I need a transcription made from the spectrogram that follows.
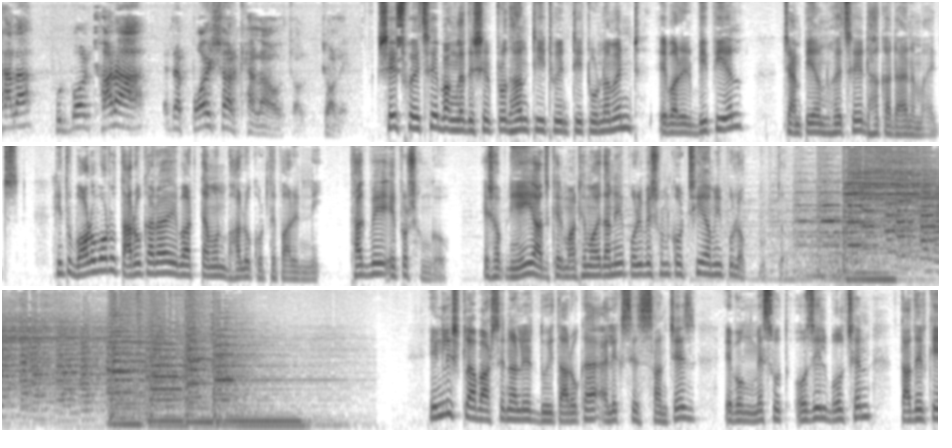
খেলা ফুটবল ছাড়া এটা পয়সার খেলাও চলে শেষ হয়েছে বাংলাদেশের প্রধান টি টোয়েন্টি টুর্নামেন্ট এবারের বিপিএল চ্যাম্পিয়ন হয়েছে ঢাকা ডায়নামাইটস। কিন্তু বড় বড় তারকারা এবার তেমন ভালো করতে পারেননি। থাকবে এ প্রসঙ্গ। এসব নিয়েই আজকের মাঠে ময়দানে পরিবেশন করছি আমি পুলক গুপ্ত। ইংলিশ ক্লাব আর্সেনালের দুই তারকা অ্যালেক্সিস সানচেজ এবং মেসুত ওজিল বলছেন, তাদেরকে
